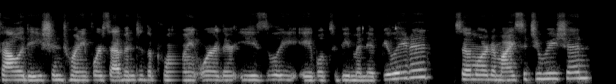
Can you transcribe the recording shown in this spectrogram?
validation 24 7 to the point where they're easily able to be manipulated, similar to my situation.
